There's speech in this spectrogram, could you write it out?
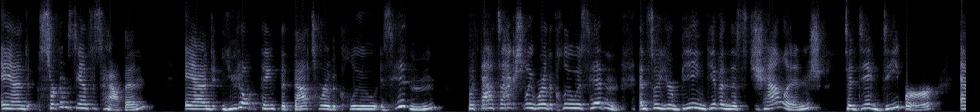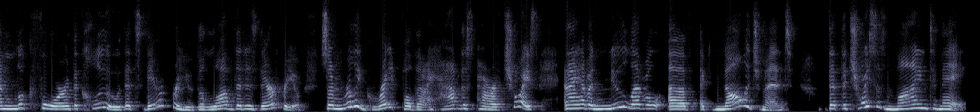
and circumstances happen and you don't think that that's where the clue is hidden, but that's actually where the clue is hidden. And so you're being given this challenge to dig deeper and look for the clue that's there for you, the love that is there for you. So I'm really grateful that I have this power of choice and I have a new level of acknowledgement that the choice is mine to make.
